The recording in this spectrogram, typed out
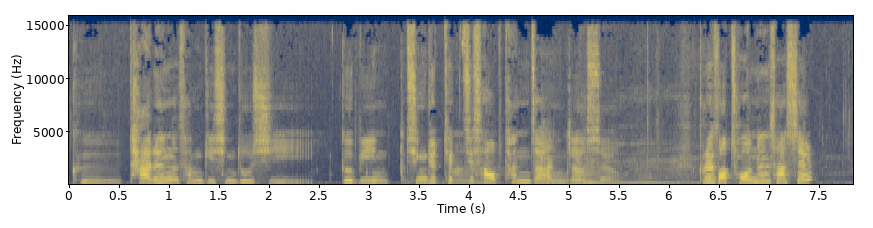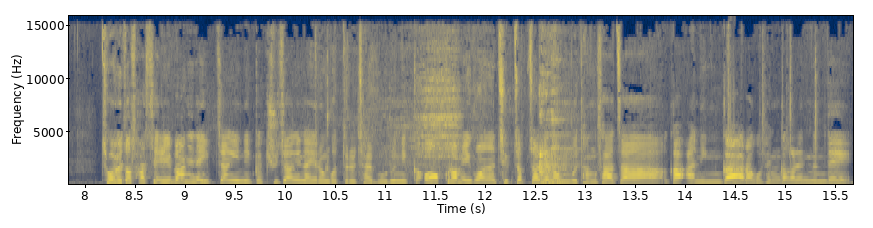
그 다른 삼기 신도시급인 신규 택지 사업 단장이었어요. 음. 그래서 저는 사실 저희도 사실 일반인의 입장이니까 규정이나 이런 것들을 잘 모르니까 어 그럼 이거는 직접적인 업무 당사자가 아닌가라고 생각을 했는데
